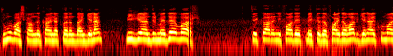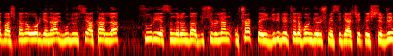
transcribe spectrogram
Cumhurbaşkanlığı kaynaklarından gelen bilgilendirmede var tekraren ifade etmekte de fayda var. Genelkurmay Başkanı Orgeneral Hulusi Akar'la Suriye sınırında düşürülen uçakla ilgili bir telefon görüşmesi gerçekleştirdi.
